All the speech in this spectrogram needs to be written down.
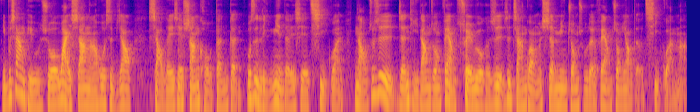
你不像比如说外伤啊，或是比较。小的一些伤口等等，或是里面的一些器官，脑就是人体当中非常脆弱，可是是掌管我们生命中枢的非常重要的器官嘛。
